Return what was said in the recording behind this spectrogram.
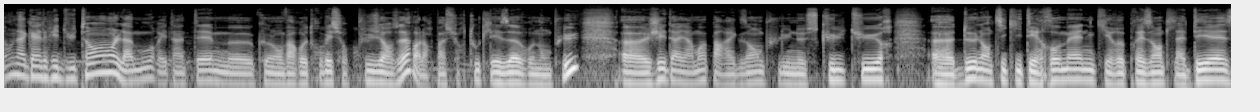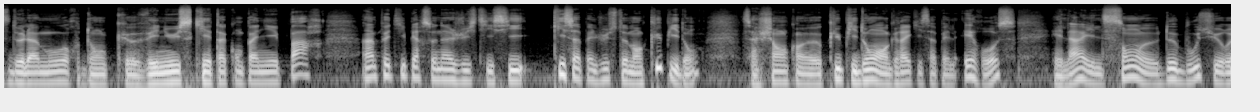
Dans la Galerie du Temps, l'amour est un thème euh, que l'on va retrouver sur plusieurs œuvres, alors pas sur toutes les œuvres non plus. Euh, j'ai derrière moi par exemple une sculpture euh, de l'Antiquité romaine qui représente la déesse de l'amour, donc Vénus, qui est accompagnée par un petit personnage juste ici qui s'appelle justement Cupidon, sachant que Cupidon en grec il s'appelle Eros, et là ils sont debout sur,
